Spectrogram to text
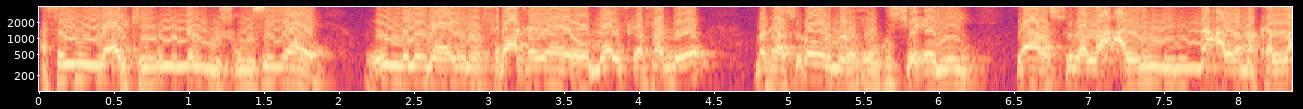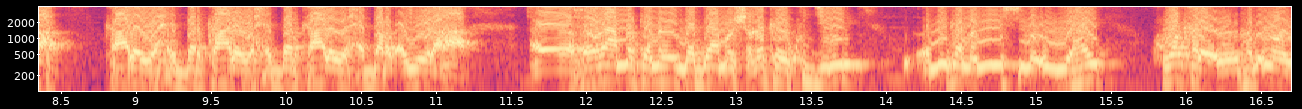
asaga inuuna arkay inuu nabigu mashquulsan yahay wuxuu u malaynaya inuu firaaqo yahay oo meel iska fadhiyo. Markaasuu dhowr mar wuxuu ku soo celiyey yaa rasuul allah callimnii mima callamaka allah kaale waxay bar kaale waxay bar kaale waxay bar ayuu lahaa. Xoogaha marka nabiga maadaama shaqo kale ku jiray ninkana muusina uu yahay kuwa kale uu rabo inuu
